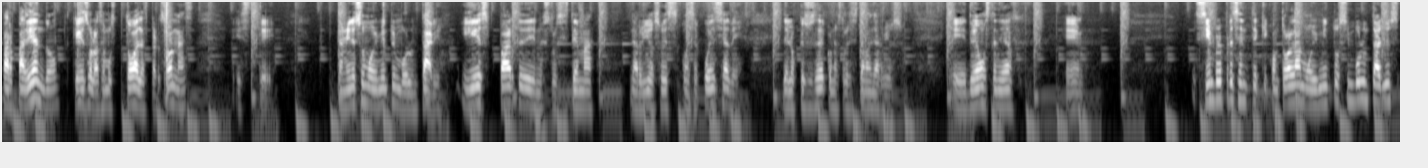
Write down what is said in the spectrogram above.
parpadeando que eso lo hacemos todas las personas este, también es un movimiento involuntario y es parte de nuestro sistema nervioso, es consecuencia de, lo que sucede con nuestro sistema nervioso. Eh, debemos tener eh, siempre presente que controla movimientos involuntarios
